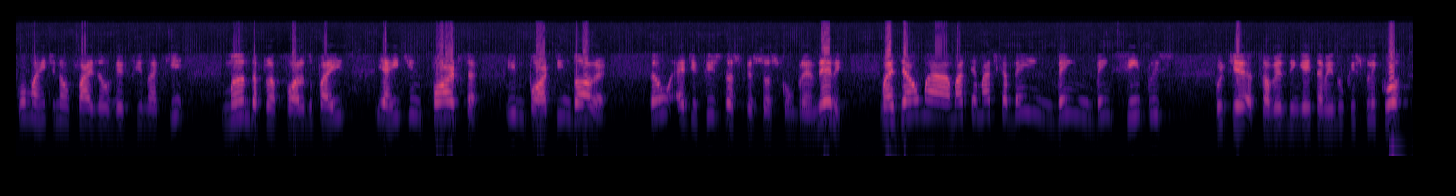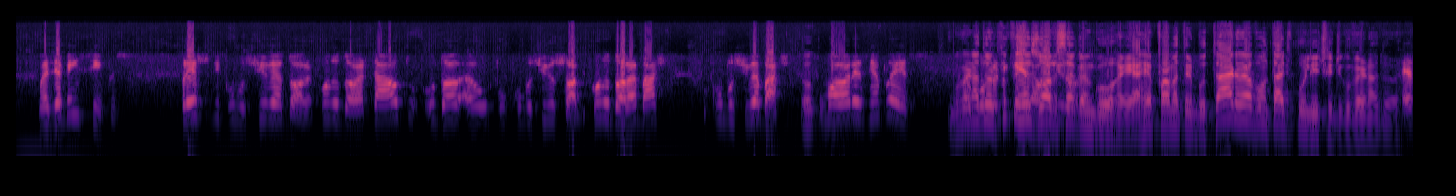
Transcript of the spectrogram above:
como a gente não faz o refino aqui, manda para fora do país e a gente importa, importa em dólar. Então é difícil das pessoas compreenderem, mas é uma matemática bem, bem, bem simples, porque talvez ninguém também nunca explicou, mas é bem simples. Preço de combustível é dólar. Quando o dólar está alto, o, dólar, o combustível sobe. Quando o dólar é baixo, o combustível é baixo. O maior exemplo é esse. Governador, o, que, que resolve essa gangorra aí? É a reforma tributária ou é a vontade política de governador? É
